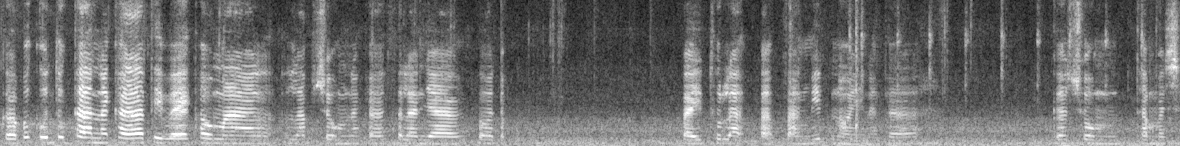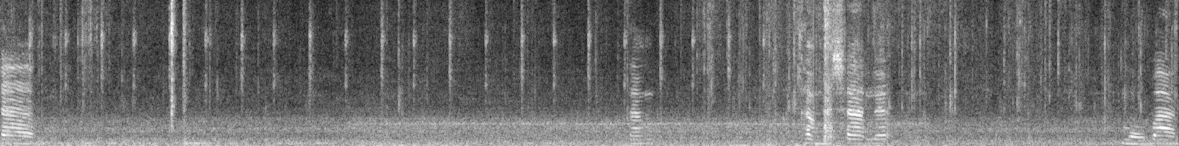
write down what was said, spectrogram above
ข อบพระคุณทุกท่านนะคะ ที่แวะเข้ามารับชมนะคะ สรัญญาก็จะไปธุระปะปังนิดหน่อยนะคะ ก็ชมธรรมชาติทั้งธรรมชาติและหมู่บ้าน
